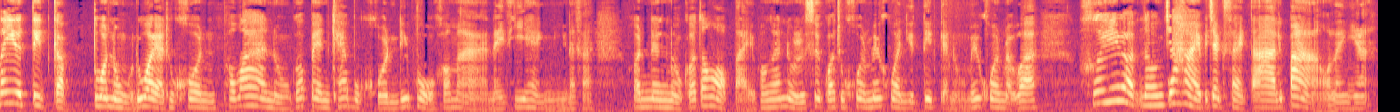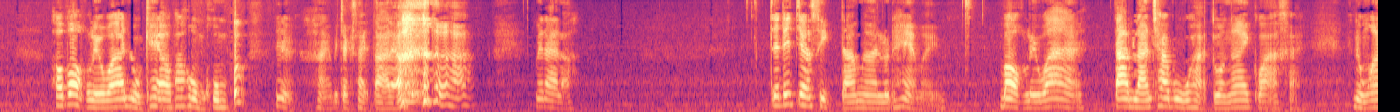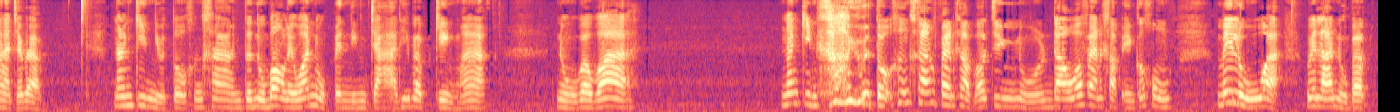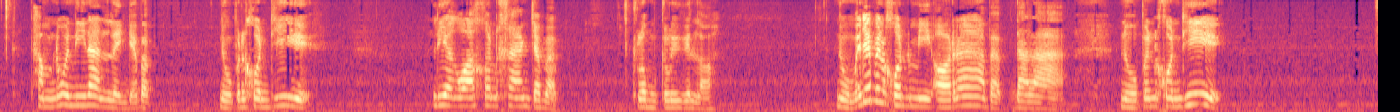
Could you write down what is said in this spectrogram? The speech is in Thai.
ไม่ยึดติดกับตัวหนูด้วยอะทุกคน เพราะว่าหนูก็เป็นแค่บุคคลที่โผล่เข้ามาในที่แห่งนี้นะคะ วันหนึ่งหนูก็ต้องออกไป เพราะงั้นหนูรู้สึกว่าทุกคนไม่ควรยึดติดกับหนูไม่ควรแบบว่าเฮ้ยแบบน้องจะหายไปจากสายตาหรือเปล่าอะไรเงี้ยเพราะบอกเลยว่าหนูแค่เอาผ้าห่มคลุมปุ๊บเนี่ยหายไปจากสายตาแล้ว ไม่ได้เหรอ จะได้เจอสิ่งตามงานรถแห่ไหมบอกเลยว่า ตามร้านชาบูหาตัวง่ายกว่าค่ะ หนูอาจจะแบบ นั่งกินอยู่โต๊ะข้างๆ แต่หนูบอกเลยว่าหนูเป็นนินจาที่แบบเก่งมาก หนูแบบว่า นั่งกินข้าวอยู่โต๊ะข้างๆ แฟนคลับ เอาจริงหนูเดาว่าแฟนคลับเองก็คงไม่รู้อะเวลาหนูแบบทำนู่นนี่นั่นอะไรอย่างเงี้ยแบบ หนูเป็นคนที่ เรียกว่าค่อนข้างจะแบบกลมกลืนเหรอ หนูไม่ได้เป็นคนมีออร่าแบบดารา หนูเป็นคนที่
